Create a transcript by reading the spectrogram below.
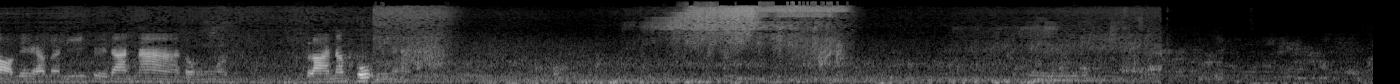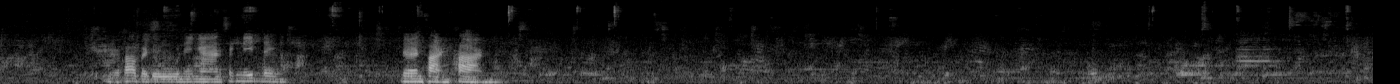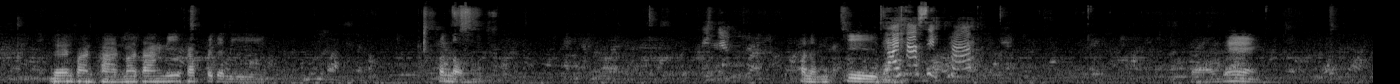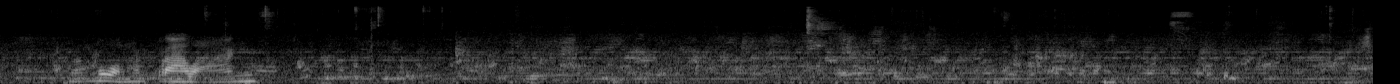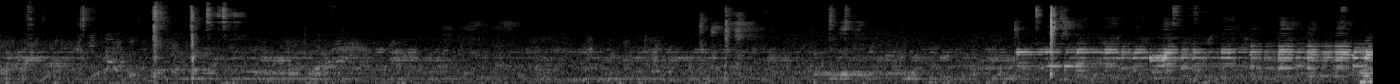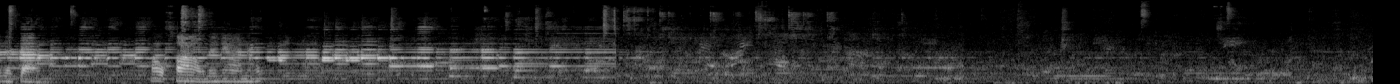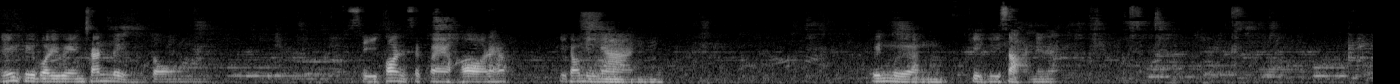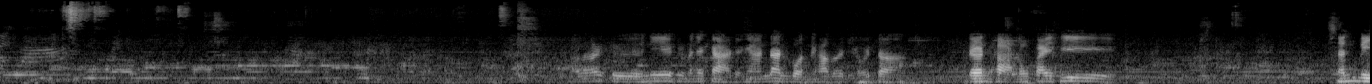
ตอบเลยครับ อันนี้คือด้านหน้าตรงลานน้ำพุนี่นะครับเดี๋ยวเข้าไปดูในงานสักนิดหนึ่ง เดินผ่านผ่าน เดินผ่านผ่านมาทางนี้ครับ ก็จะมีขนม ขนมจีนร้อยห้าสิบครับของแห้งมะม่วงน้ำปลาหวาน บรรยากาศคร่าวๆในงานนะครับนี่คือบริเวณชั้นหนึ่งตรงซีคอนสแควร์ฮอลนะครับ ที่เขามีงานพื้นเมืองที่อีสานเนี่ยนะ ก็คือนี่คือบรรยากาศจากงานด้านบนนะครับแล้วเดี๋ยวจะเดินผ่านลงไปที่ ชั้น B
